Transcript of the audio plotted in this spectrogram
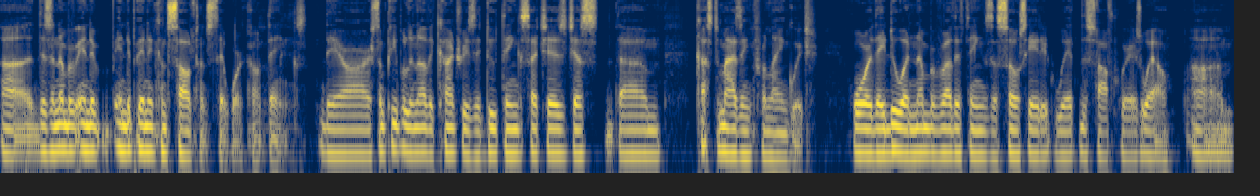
uh, there's a number of ind- independent consultants that work on things. There are some people in other countries that do things such as just um, customizing for language, or they do a number of other things associated with the software as well. Um,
